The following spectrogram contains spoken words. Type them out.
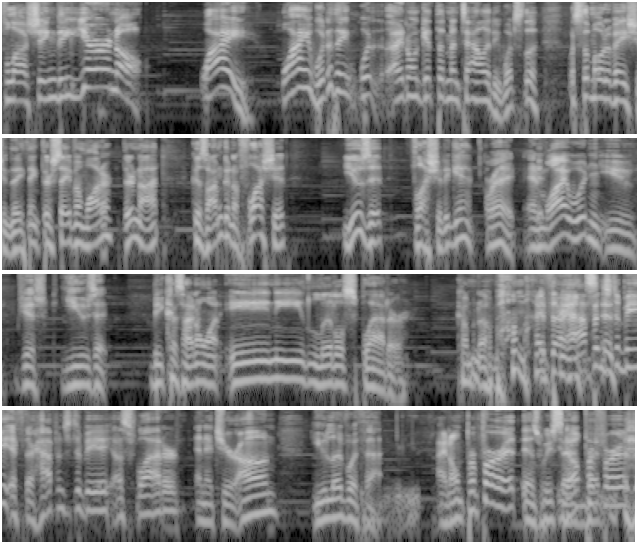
flushing the urinal. Why? Why? What do they? What? I don't get the mentality. What's the What's the motivation? They think they're saving water. They're not, because I'm going to flush it, use it, flush it again, Right. And why wouldn't you just use it? because I don't want any little splatter coming up on my. If there pants. happens to be if there happens to be a splatter and it's your own, you live with that. I don't prefer it, as we You said. don't but- prefer it,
